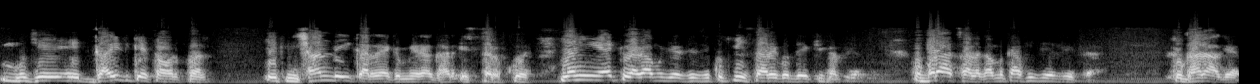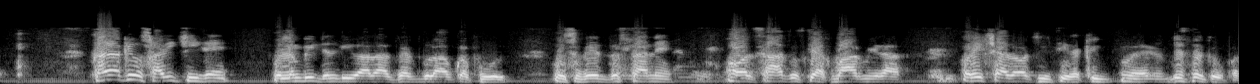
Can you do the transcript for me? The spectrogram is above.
مجھے ایک گائیڈ کے طور پر ایک نشاندہی کر رہا ہے کہ میرا گھر اس طرف کو ہے۔ یعنی ایک لگا مجھے جیسے کچھ بھی ستارے کو دیکھ کے کر وہ بڑا اچھا لگا، میں کافی دیر دیکھ رہا تو گھر آ گیا۔ گھر آ کے وہ ساری چیزیں، وہ لمبی ڈنڈی والا زرد گلاب کا پھول وہ سفید دستانے اور ساتھ اس کے اخبار میرا اور ایک شاید اور چیز تھی رکھی بستر کے اوپر۔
